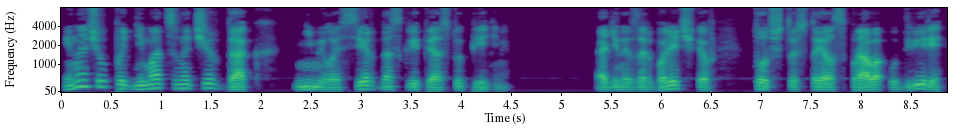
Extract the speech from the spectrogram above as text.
и начал подниматься на чердак, немилосердно скрипя ступенями. Один из арбалетчиков, тот, что стоял справа у двери,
